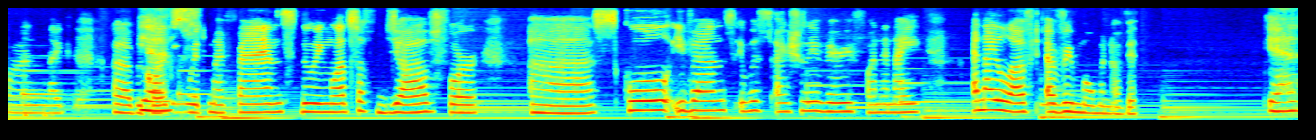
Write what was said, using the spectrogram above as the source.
fun. Like uh, recording Yes. with my friends, doing lots of jobs for uh, school events. It was actually very fun, and I and I loved every moment of it. Yeah.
